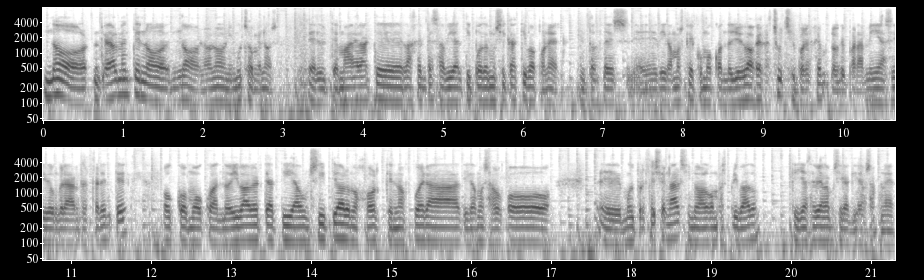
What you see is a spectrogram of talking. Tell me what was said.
No, realmente no, no, no, no, ni mucho menos. el tema era que la gente sabía el tipo de música que iba a poner. Entonces, eh, digamos que como cuando yo iba a ver a Chuchi, por ejemplo, que para mí ha sido un gran referente, o como cuando iba a verte a ti a un sitio, a lo mejor que no fuera, digamos, algo eh, muy profesional, sino algo más privado, que ya sabía la música que ibas a poner.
